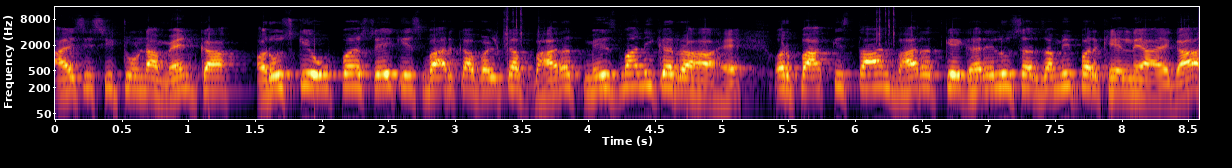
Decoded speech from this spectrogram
आईसीसी टूर्नामेंट का और उसके ऊपर से इस बार का वर्ल्ड कप भारत मेजबानी कर रहा है और पाकिस्तान भारत के घरेलू सरजमी पर खेलने आएगा।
